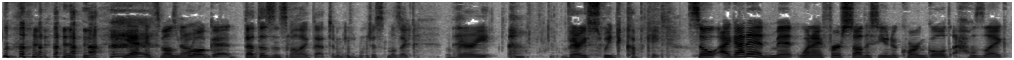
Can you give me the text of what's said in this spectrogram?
it smells No, real good. That doesn't smell like that to me. It just smells like very, very sweet cupcake. So I gotta admit, when I first saw this unicorn gold, I was like,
